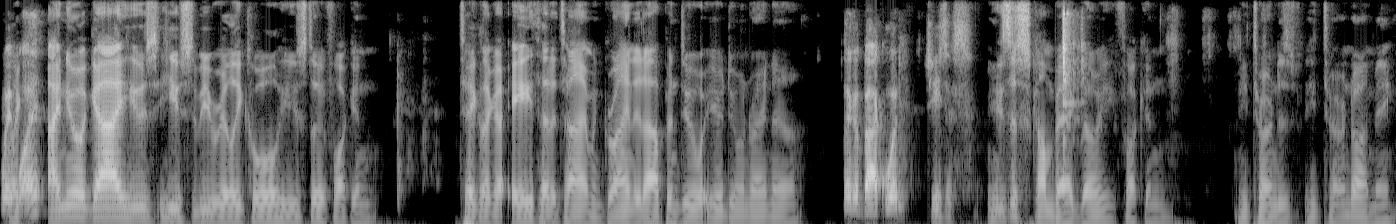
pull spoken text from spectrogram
Wait, Like, what? I knew a guy. He was he used to be really cool. He used to fucking take like an eighth at a time and grind it up and do what you're doing right now. Like a backwood? Jesus. He's a scumbag though. He fucking he turned his he turned on me.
